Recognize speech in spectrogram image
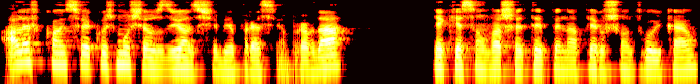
Ale w końcu jakoś musiał zdjąć z siebie presję, prawda? Jakie są wasze typy na pierwszą trójkę?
